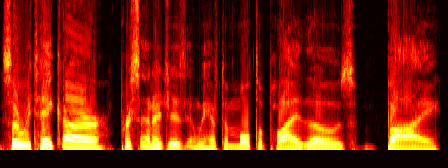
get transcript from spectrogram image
so we take our percentages and we have to multiply those by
